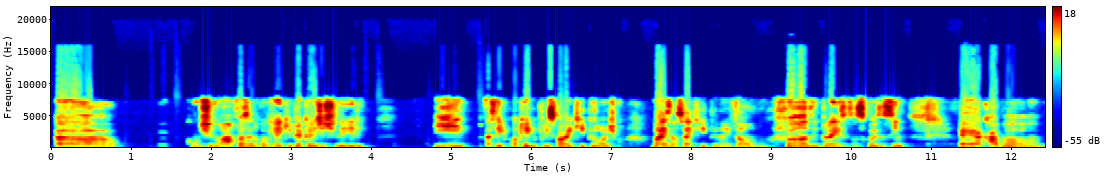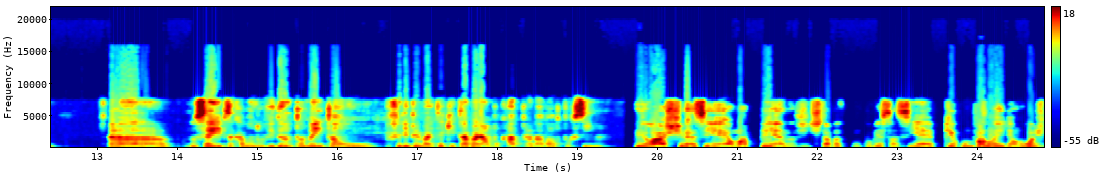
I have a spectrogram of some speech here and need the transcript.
uh, continuar fazendo com que a equipe acredite nele. E, assim, ok, o principal é a equipe, lógico, mas não só a equipe, né? Então, fãs, imprensa, essas coisas assim é, acabam. Uh, não sei, eles acabam duvidando também, então o Felipe vai ter que trabalhar um bocado para dar a volta por cima. Eu acho, assim, é uma pena, a gente estava conversando assim, é porque, como falou, ele é um, hoje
